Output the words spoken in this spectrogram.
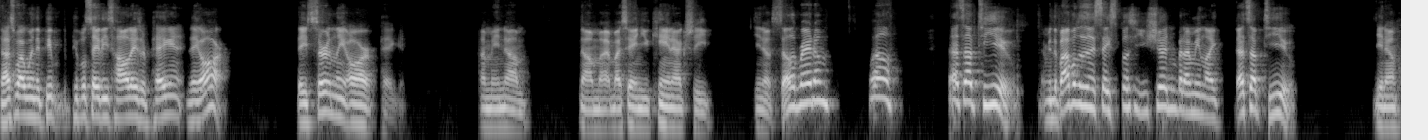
that's why when the people people say these holidays are pagan, they are. They certainly are pagan. I mean, um, now am I, am I saying you can't actually, you know, celebrate them? Well, that's up to you. I mean, the Bible doesn't say explicitly you shouldn't, but I mean, like, that's up to you. You know,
